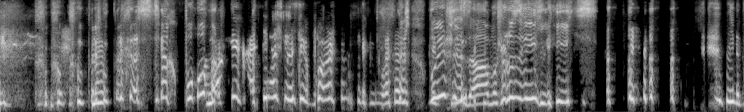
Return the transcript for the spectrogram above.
С тех пор. Ну, конечно, с тех пор. Вышли замуж, развелись. Нет,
